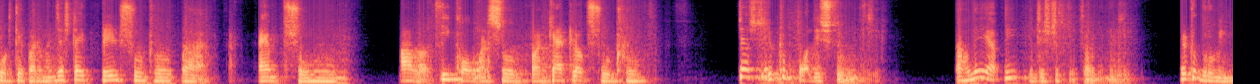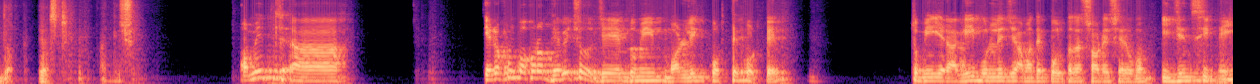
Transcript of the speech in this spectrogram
করতে পারবেন। জাস্ট লাইক প্রিন্ট শ্যুট হোক বা র্যাম্প শো হোক, বা ই কমার্স হোক, বা ক্যাটলগ শ্যুট হোক জাস্ট একটু পলিশ করুন তাহলেই আপনি প্রতিষ্ঠা করতে পারবেন একটু গ্রুমিং দরকার জাস্ট কিছু। অমিত এরকম কখনো ভেবেছো যে তুমি মডেলিং করতে করতে, তুমি এর আগেই বললে যে আমাদের কলকাতা শহরে সেরকম এজেন্সি নেই।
